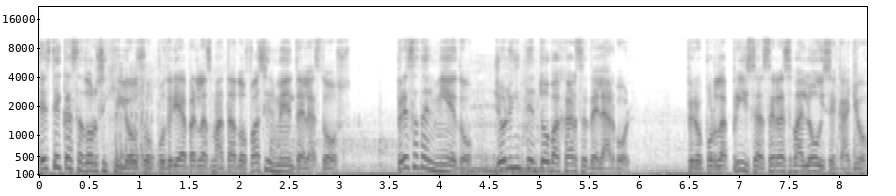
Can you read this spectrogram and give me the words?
Este cazador sigiloso podría haberlas matado fácilmente a las dos. Presa del miedo, Jolie intentó bajarse del árbol, pero por la prisa se resbaló y se cayó.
